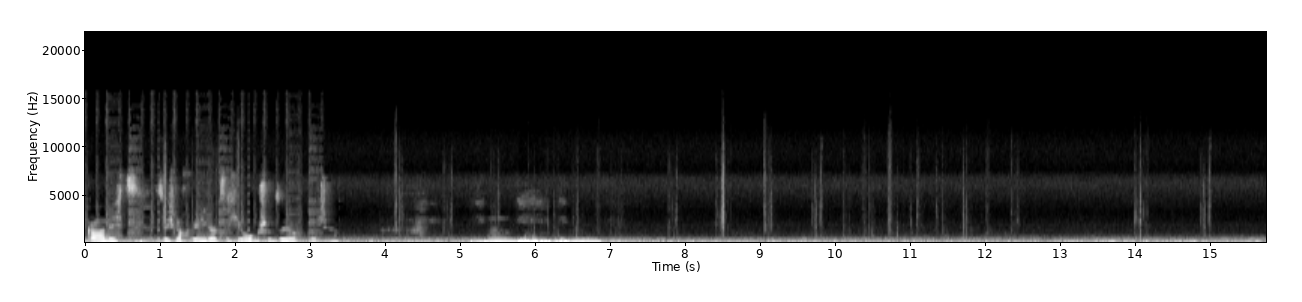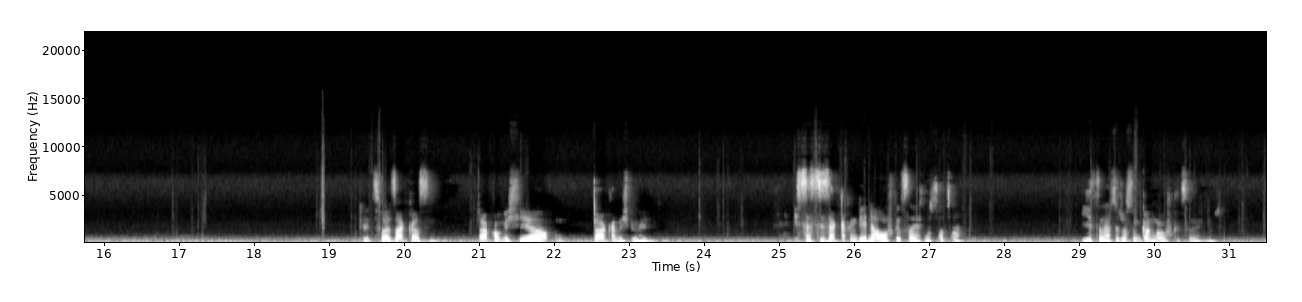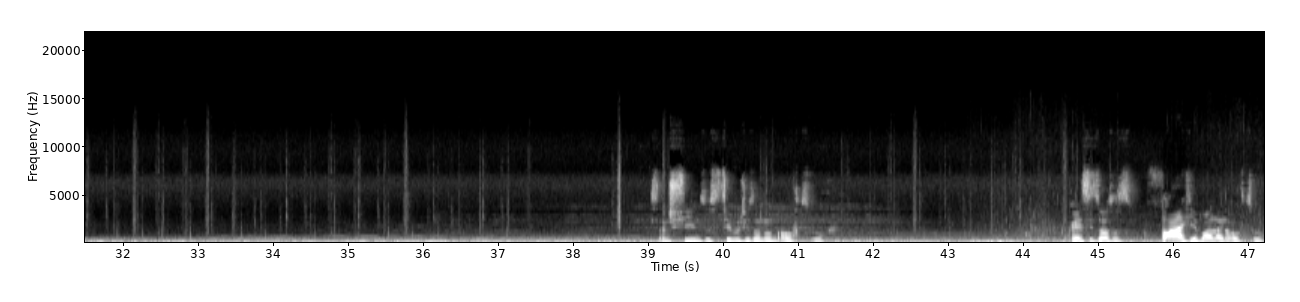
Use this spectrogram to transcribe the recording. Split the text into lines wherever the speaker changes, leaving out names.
auch gar nichts. Sehe ich noch weniger, als ich hier oben schon sehe auf dem Bildschirm. Hm. Okay, zwei Sackgassen. Da komme ich her und da kann ich nur hin. Ist das dieser Gang, den er aufgezeichnet hatte? Ethan hatte doch so einen Gang aufgezeichnet. Das ist ein Schienensystem und hier ist auch noch ein Aufzug. Okay, es sieht so aus, als war hier mal ein Aufzug.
